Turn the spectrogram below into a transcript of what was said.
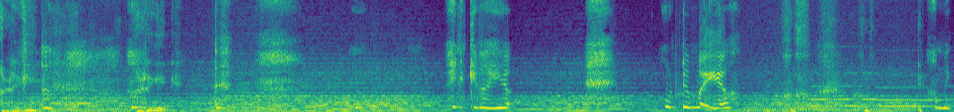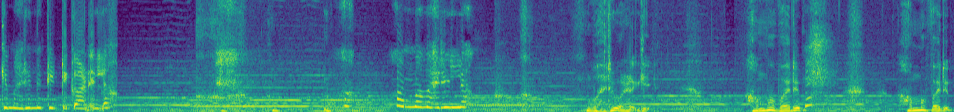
അഴകി. അഴകി. എനിക്ക് വയ്യ. ഒട്ടും വയ്യ. അമ്മയ്ക്ക് മരുന്ന് കിട്ടിക്കാണില്ല. വരില്ല. വരും അഴകി. അമ്മ വരും. അമ്മ വരും.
